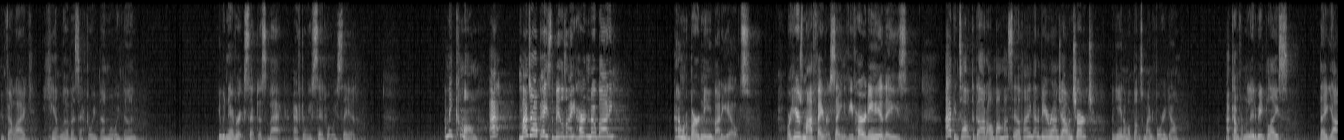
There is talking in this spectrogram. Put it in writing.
and felt like he can't love us after we've done what we've done? He would never accept us back after we said what we said. I mean, come on. I, my job pays the bills. I ain't hurting nobody. I don't want to burden anybody else. Or here's my favorite saying if you've heard any of these, I can talk to God all by myself. I ain't got to be around y'all in church. Again, I'm going to thump somebody in the forehead, y'all. I come from a little bitty place. They, y'all,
